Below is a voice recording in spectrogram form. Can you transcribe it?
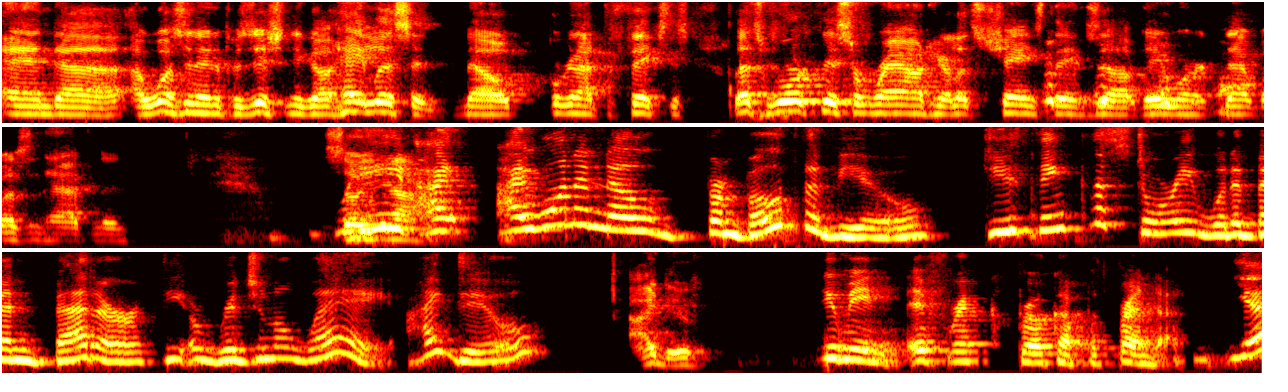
And uh, I wasn't in a position to go, "Hey, listen, no, we're gonna have to fix this. Let's work this around here. Let's change things up." They weren't. That wasn't happening. So Wait, yeah, I, I want to know from both of you do you think the story would have been better the original way? I do. I do. You mean if Rick broke up with Brenda? Yeah,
